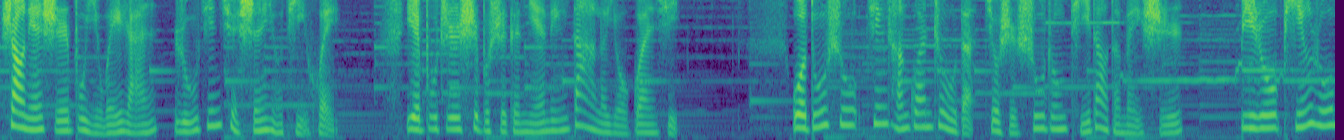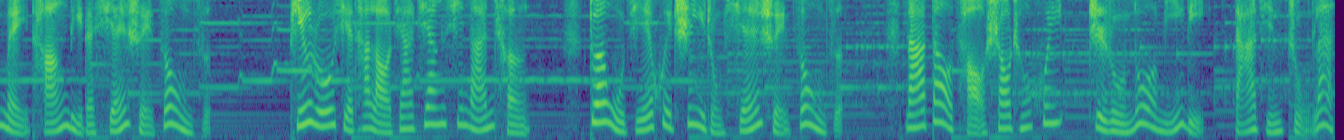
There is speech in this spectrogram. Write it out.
少年时不以为然，如今却深有体会，也不知是不是跟年龄大了有关系。我读书经常关注的就是书中提到的美食。比如平如美堂里的咸水粽子，平如写他老家江西南城，端午节会吃一种咸水粽子，拿稻草烧成灰，置入糯米里，打紧煮烂，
